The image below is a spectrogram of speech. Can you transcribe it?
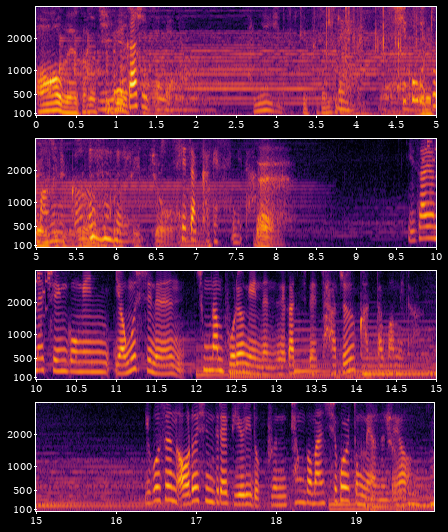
아 왜가? 외갓집에서 할머니 집 이렇게 교단 네, 시골이 또 많으니까. 볼수 있죠. 시작하겠습니다. 네. 이 사연의 주인공인 영우 씨는 충남 보령에 있는 외갓집에 자주 갔다고 합니다. 이곳은 어르신들의 비율이 높은 평범한 시골 동네였는데요.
